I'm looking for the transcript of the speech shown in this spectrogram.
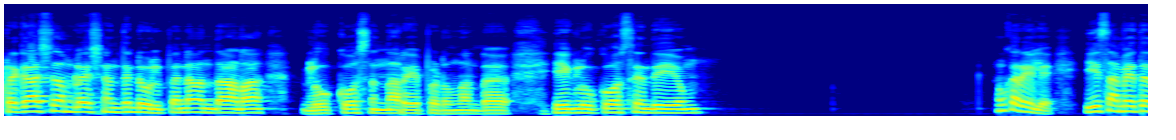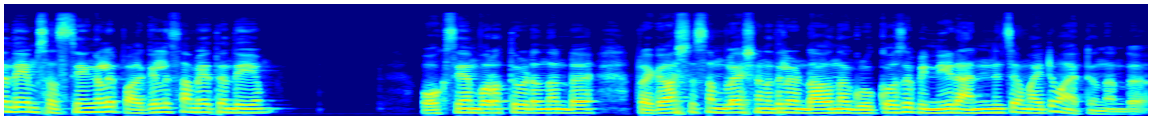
പ്രകാശ സംശ്ലേഷണത്തിന്റെ ഉൽപ്പന്നം എന്താണ്? ഗ്ലൂക്കോസ് എന്നറിയപ്പെടുന്നുണ്ട്. ഈ ഗ്ലൂക്കോസ് എന്ത് ചെയ്യും? നമുക്കറിയില്ലേ? ഈ സമയത്ത് എന്ത് ചെയ്യും? സസ്യങ്ങൾ പകൽ സമയത്ത് എന്ത് ചെയ്യും? ഓക്സിജൻ പുറത്തു വിടുന്നുണ്ട് പ്രകാശ സംശ്ലേഷണത്തിൽ ഉണ്ടാകുന്ന ഗ്ലൂക്കോസ് പിന്നീട് അന്നജമായിട്ട് മാറ്റുന്നുണ്ട്.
